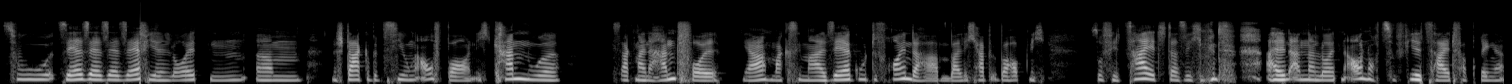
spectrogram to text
zu sehr, sehr, sehr, sehr vielen Leuten ähm, eine starke Beziehung aufbauen. Ich kann nur, ich sag mal, eine Handvoll, ja, maximal sehr gute Freunde haben, weil ich habe überhaupt nicht so viel Zeit, dass ich mit allen anderen Leuten auch noch zu viel Zeit verbringe.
